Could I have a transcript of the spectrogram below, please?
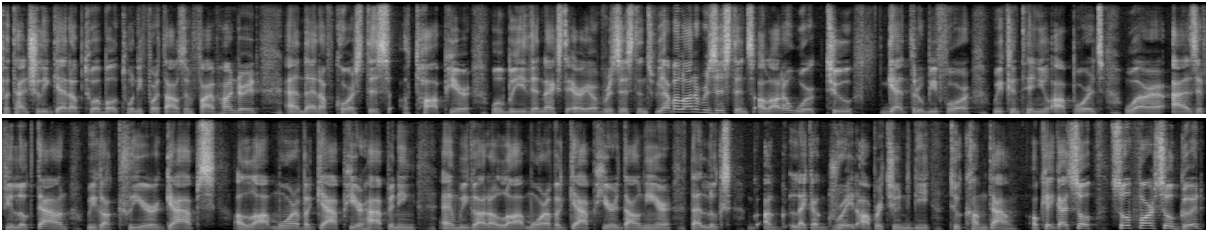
potentially get up to about 24,500. And then, of course, this top here will be the next area of resistance. We have a lot of resistance, a lot of work to get through before we continue upwards. Whereas if you look down, we got clear gaps, a lot more of a gap here happening, and we got a lot more of a gap here down here that looks a, like a great opportunity to come down. Okay, guys, so so far so good.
